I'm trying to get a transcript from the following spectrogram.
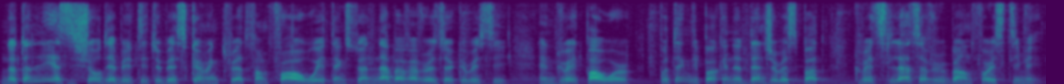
Not only has he showed the ability to be a scoring threat from far away thanks to an above average accuracy and great power, putting the puck in a dangerous spot creates lots of rebound for his teammate.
